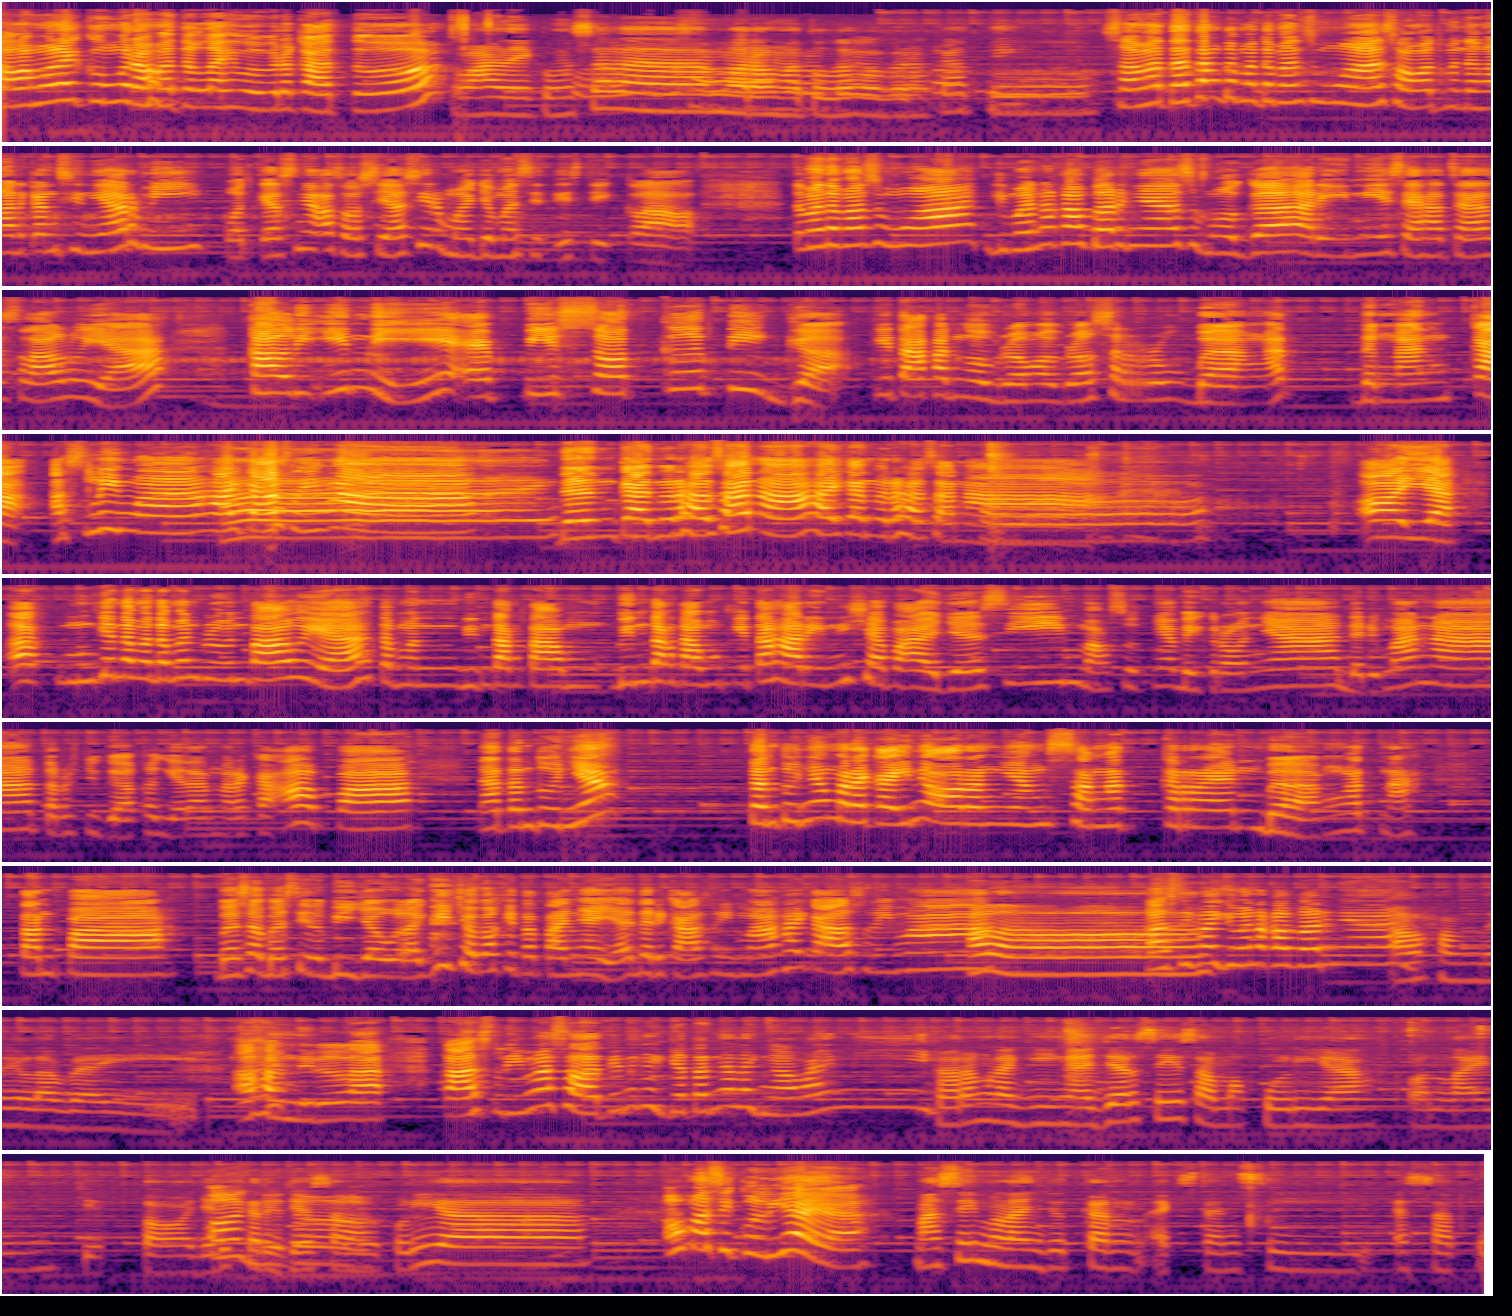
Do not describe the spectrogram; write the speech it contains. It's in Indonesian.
Assalamualaikum warahmatullahi wabarakatuh. Waalaikumsalam warahmatullahi wabarakatuh. Selamat datang teman-teman semua. Selamat mendengarkan Siniarmi, podcastnya Asosiasi Remaja Masjid Istiqlal. Teman-teman semua, gimana kabarnya? Semoga hari ini sehat-sehat selalu ya. Kali ini episode ketiga kita akan ngobrol-ngobrol seru banget dengan Kak Aslima. Hai, Kak Aslima. Dan Kak Nur Hasana. Hai Kak Nur Hasana. Oh iya, uh, mungkin teman-teman belum tahu ya teman bintang tamu bintang tamu kita hari ini siapa aja sih? Maksudnya backgroundnya dari mana? Terus juga kegiatan mereka apa? Nah tentunya tentunya mereka ini orang yang sangat keren banget. Nah tanpa basa-basi lebih jauh lagi, coba kita tanya ya dari Kak Aslima. Hai Kak Aslima. Halo. Kak Aslima gimana kabarnya? Alhamdulillah baik. Alhamdulillah. Kak Aslima saat ini kegiatannya lagi ngapain nih? Sekarang lagi ngajar sih sama kuliah online gitu. Jadi Oh, kerja gitu. sambil kuliah. Oh masih kuliah ya? Masih melanjutkan ekstensi S1.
